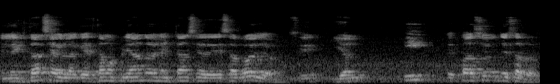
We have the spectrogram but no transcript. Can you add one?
En la instancia en la que estamos creando es la instancia de desarrollo, ¿sí? guion y espacio desarrollo.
